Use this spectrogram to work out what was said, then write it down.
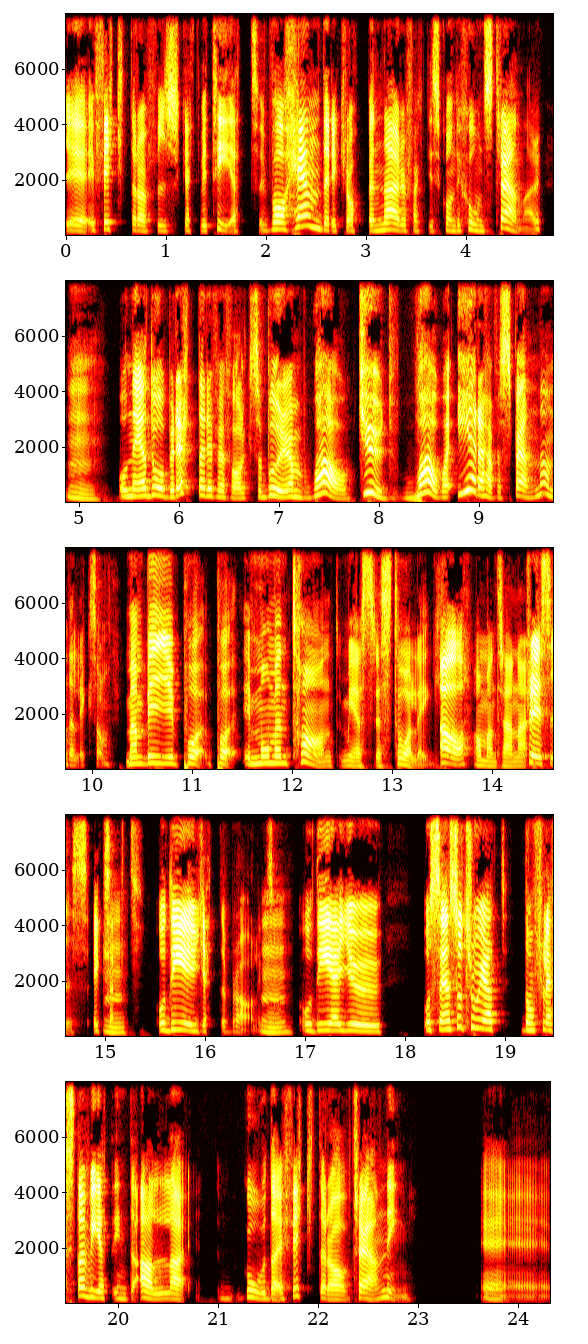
eh, effekter av fysisk aktivitet. Vad händer i kroppen när du faktiskt konditionstränar? Mm. Och när jag då berättar det för folk så börjar de, wow, gud, wow, vad är det här för spännande? Liksom. Man blir ju på, på, momentant mer stresstålig Ja, om man tränar. precis. Exakt. Mm. Och det är ju jättebra. Liksom. Mm. Och, det är ju, och sen så tror jag att de flesta vet inte alla goda effekter av träning. Eh,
